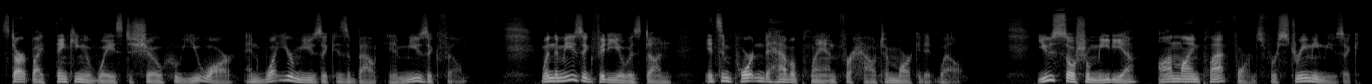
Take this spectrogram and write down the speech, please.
Start by thinking of ways to show who you are and what your music is about in a music film. When the music video is done, it's important to have a plan for how to market it well. Use social media, online platforms for streaming music,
